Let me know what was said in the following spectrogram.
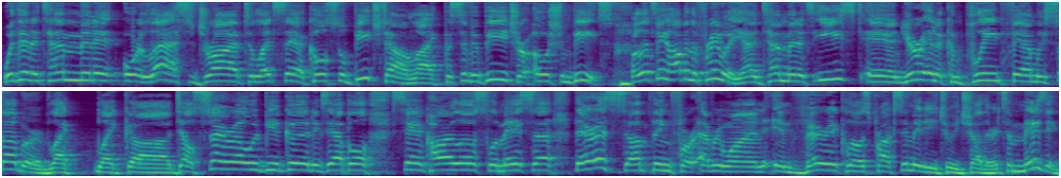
within a 10 minute or less drive to let's say a coastal beach town like Pacific Beach or Ocean Beach. Or let's say you hop in the freeway. You head 10 minutes east and you're in a complete family suburb like like uh, Del Cerro would be a good example. San Carlos, La Mesa. There is something for everyone in very close proximity to each other. It's amazing.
